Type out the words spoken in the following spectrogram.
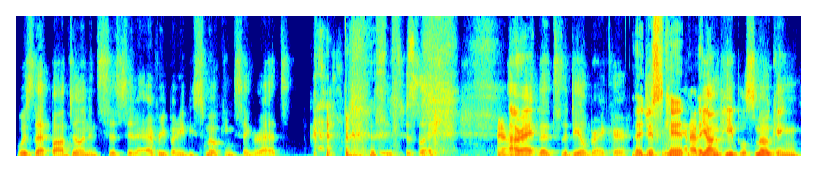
was that Bob Dylan insisted everybody be smoking cigarettes. It's just like, Yeah. all right, that's the deal breaker. They just if we can't- have they- young people smoking.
